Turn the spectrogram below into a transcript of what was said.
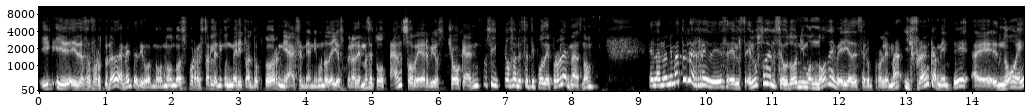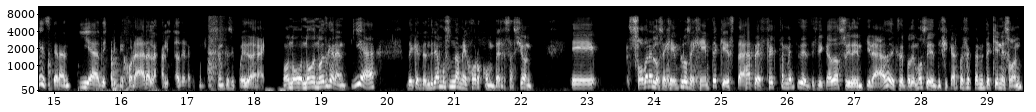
y, desafortunadamente, digo, no, no, no es por restarle ningún mérito al doctor, ni a Axel, ni a ninguno de ellos, pero además de todo, tan soberbios, chocan, pues sí, causan este tipo de problemas, ¿no? El anonimato en las redes, el, uso del seudónimo no debería de ser un problema y francamente eh, no es garantía de que mejorara la calidad de la comunicación que se puede dar ahí. No, no, no, no es garantía de que tendríamos una mejor conversación. Eh, sobran los ejemplos de gente que está perfectamente identificada su identidad, de que podemos identificar perfectamente quiénes son,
